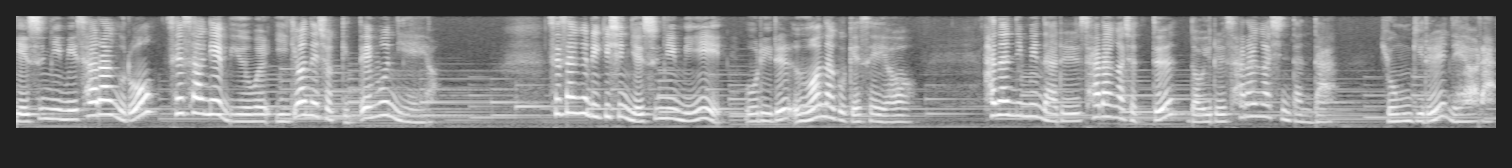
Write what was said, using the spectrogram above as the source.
예수님이 사랑으로 세상의 미움을 이겨내셨기 때문이에요. 세상을 이기신 예수님이 우리를 응원하고 계세요. 하나님이 나를 사랑하셨듯 너희를 사랑하신단다. 용기를 내어라.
